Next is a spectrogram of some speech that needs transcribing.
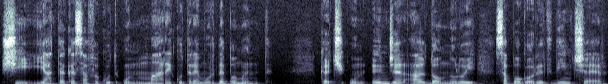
Și iată că s-a făcut un mare cutremur de pământ, căci un înger al Domnului s-a pogorât din cer,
